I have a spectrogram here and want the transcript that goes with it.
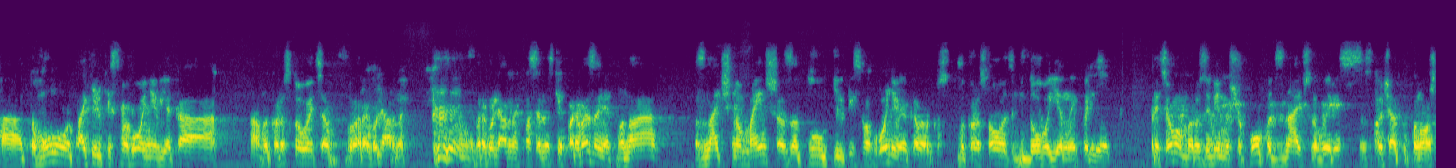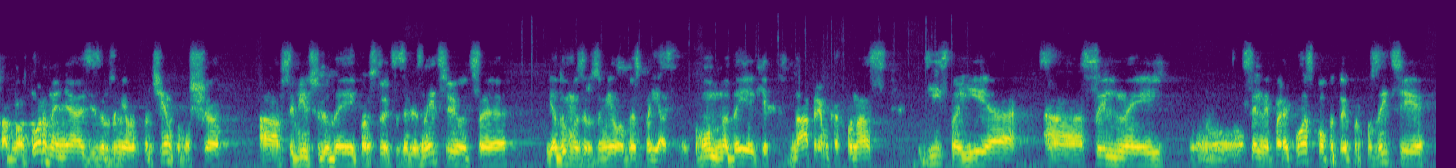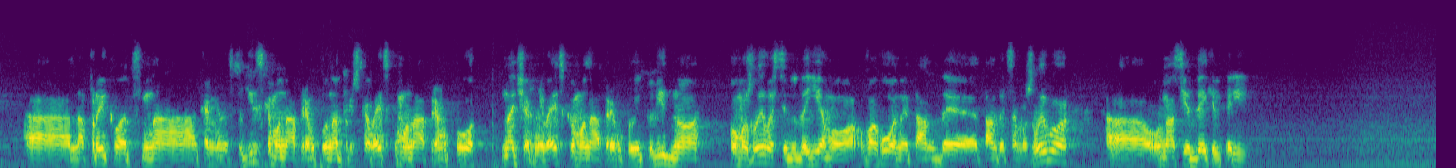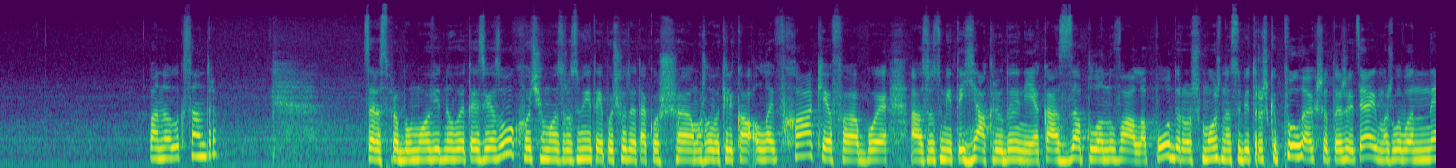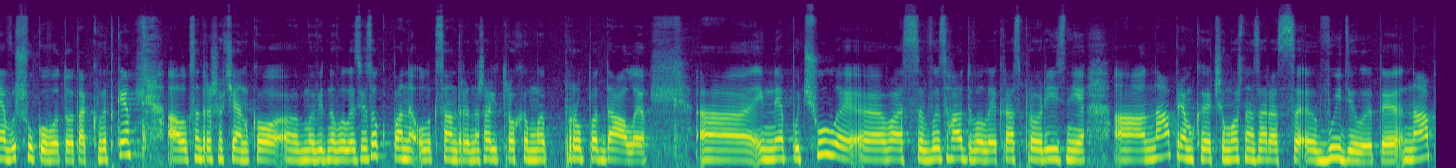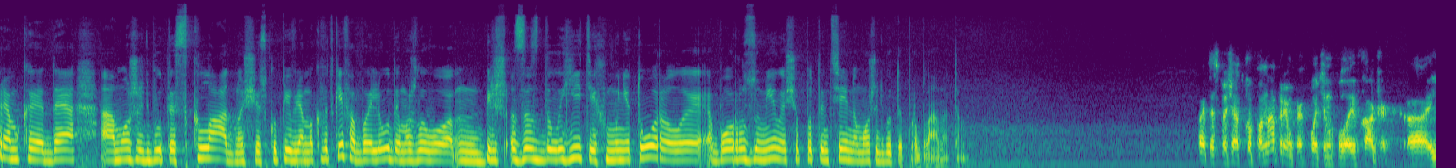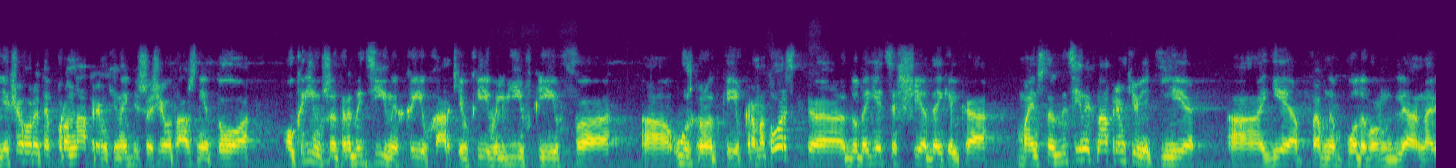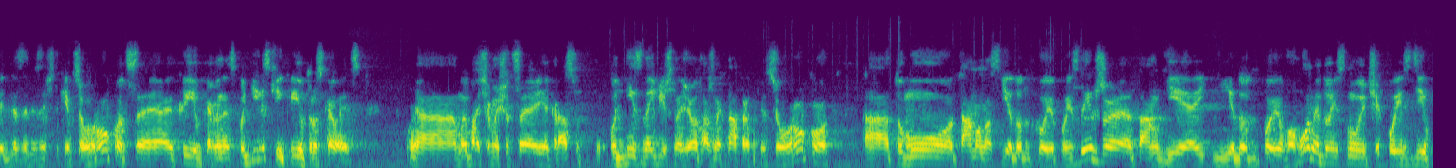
Е, Тому та кількість вагонів, яка використовується в регулярних в регулярних пасажирських перевезеннях, вона значно менша за ту кількість вагонів, яка використовується в довоєнний період. При цьому ми розуміємо, що попит значно виріс з початку повномасштабного вторгнення зі зрозумілих причин, тому що а, все більше людей користуються залізницею. Це я думаю, зрозуміло без пояснень. Тому на деяких напрямках у нас дійсно є а, сильний сильний перекос попиту і пропозиції. А, Наприклад, на Кам'янець-Подільському напрямку, на Трускавецькому напрямку, на Чернівецькому напрямку. Відповідно, по можливості додаємо вагони там, де там, де це можливо. А, У нас є декілька рівнів. Пане Олександре. Зараз спробуємо відновити зв'язок. Хочемо зрозуміти і почути також е, можливо кілька лайфхаків, аби е, зрозуміти, як людині, яка запланувала подорож, можна собі трошки полегшити життя і можливо не вишукувати так квитки. Олександра Шевченко, е, ми відновили зв'язок. Пане Олександре, на жаль, трохи ми пропадали і не почули вас. Ви згадували якраз про різні напрямки. Чи можна зараз виділити напрямки, де можуть бути складнощі з купівлями квитків, аби люди можливо більш заздалегідь їх моніторили або розуміли, що потенційно можуть бути проблеми там? Давайте спочатку по напрямках, потім по лайфхаках. Е, Якщо говорити про напрямки найбільш ажіотажні, то окрім вже традиційних Київ, Харків, Київ, Львів, Київ, е, е, Ужгород, Київ, Краматорськ, додається ще декілька менш традиційних напрямків, які є певним подивом для навіть для залізничників цього року. Це Київ, Кам'янець-Подільський, Київ, Трускавець. Ми бачимо, що це якраз одні з найбільш ажіотажних напрямків цього року. Тому там у нас є додаткові поїзди. Вже там є і додаткові вагони до існуючих поїздів.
